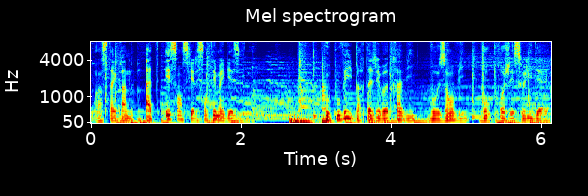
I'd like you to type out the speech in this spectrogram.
ou Instagram, at Essentiel Santé Magazine. Vous pouvez y partager votre avis, vos envies, vos projets solidaires.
